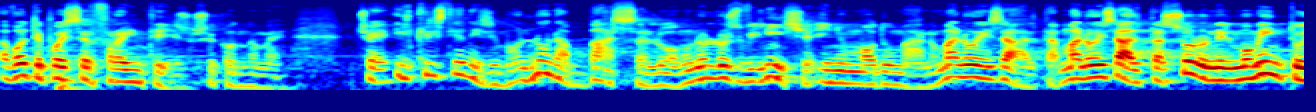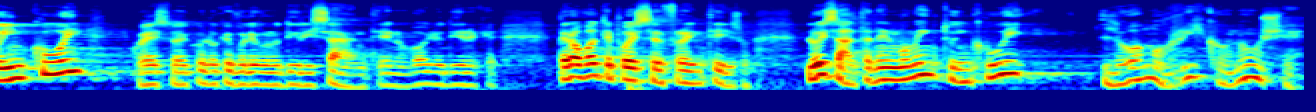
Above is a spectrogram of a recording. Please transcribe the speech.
a volte può essere frainteso secondo me. Cioè il cristianesimo non abbassa l'uomo, non lo svilisce in un modo umano, ma lo esalta, ma lo esalta solo nel momento in cui, questo è quello che volevano dire i santi, eh, non voglio dire che, però a volte può essere frainteso, lo esalta nel momento in cui l'uomo riconosce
